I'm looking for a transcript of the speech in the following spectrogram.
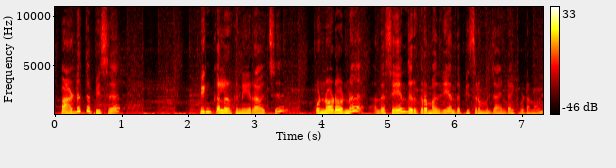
இப்போ அடுத்த பீஸை பிங்க் கலருக்கு நேராக வச்சு ஒன்றோட ஒன்று அந்த சேர்ந்து இருக்கிற மாதிரி அந்த பீஸை நம்ம ஜாயிண்ட் ஆக்கி விடணும்.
